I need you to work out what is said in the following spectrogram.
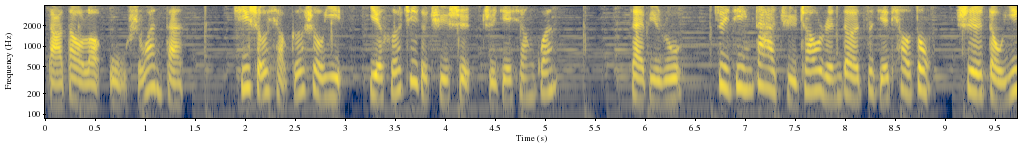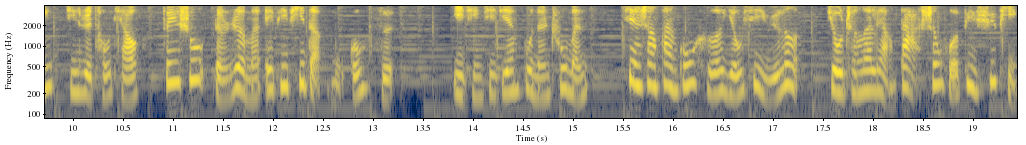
达到了五十万单，骑手小哥受益也和这个趋势直接相关。再比如，最近大举招人的字节跳动。是抖音、今日头条、飞书等热门 APP 的母公司。疫情期间不能出门，线上办公和游戏娱乐就成了两大生活必需品。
